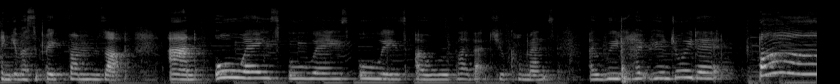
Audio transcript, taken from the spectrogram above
and give us a big thumbs up And always, always, always, I will reply back to your comments. I really hope you enjoyed it. Bye!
